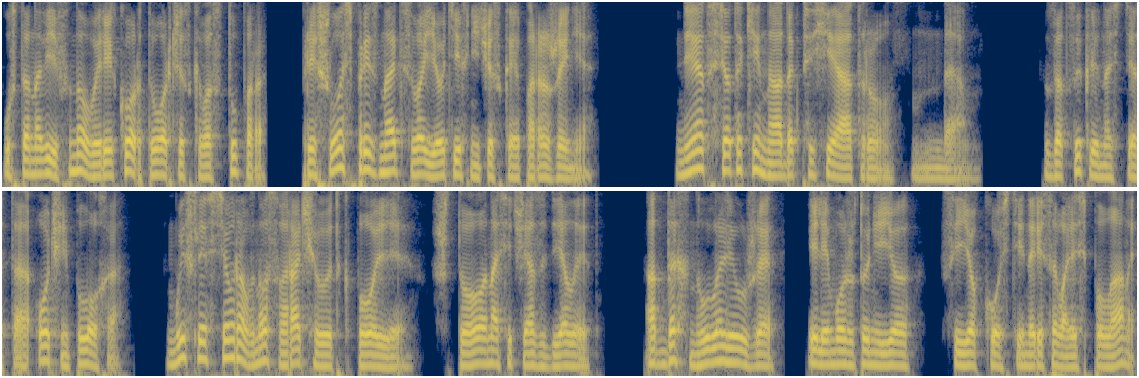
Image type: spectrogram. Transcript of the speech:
установив новый рекорд творческого ступора, пришлось признать свое техническое поражение. Нет, все-таки надо к психиатру, да. Зацикленность – это очень плохо. Мысли все равно сворачивают к Полли. Что она сейчас делает? Отдохнула ли уже? Или, может, у нее с ее костей нарисовались планы?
